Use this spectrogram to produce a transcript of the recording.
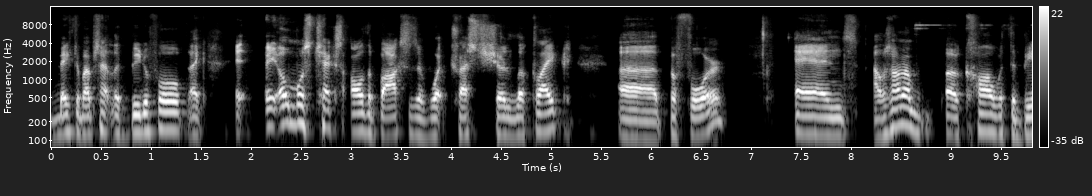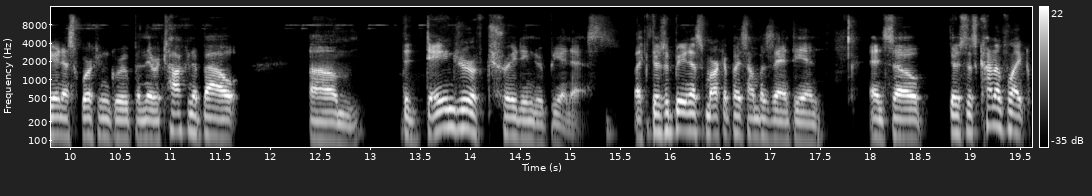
make the website look beautiful. Like it, it almost checks all the boxes of what trust should look like uh, before and I was on a, a, call with the BNS working group, and they were talking about um, the danger of trading your BNS. Like there's a BNS marketplace on Byzantion. And so there's this kind of like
